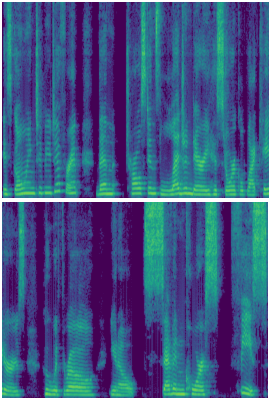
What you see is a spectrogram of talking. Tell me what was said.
is going to be different than Charleston's legendary historical black caterers who would throw, you know, seven course feasts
